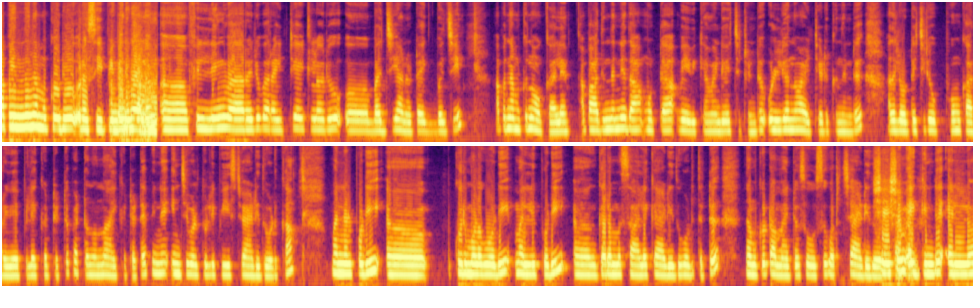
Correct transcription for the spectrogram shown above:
അപ്പൊ ഇന്ന് നമുക്കൊരു റെസിപ്പി എന്തായാലും ഫില്ലിംഗ് വേറൊരു വെറൈറ്റി ആയിട്ടുള്ള ഒരു ബജിയാണ് കേട്ടോ എഗ് ബജി. അപ്പൊ നമുക്ക് നോക്കാം അല്ലേ? അപ്പൊ ആദ്യം തന്നെ ഇതാ മുട്ട വേവിക്കാൻ വേണ്ടി വെച്ചിട്ടുണ്ട്. ഉള്ളി ഒന്ന് വഴറ്റിയെടുക്കുന്നുണ്ട്. അതിലോട്ട് ഇച്ചിരി ഉപ്പും കറിവേപ്പിലയൊക്കെ ഇട്ടിട്ട് പെട്ടെന്നൊന്ന് ആയിക്കിട്ടട്ടെ. പിന്നെ ഇഞ്ചി വെളുത്തുള്ളി പേസ്റ്റും ആഡ് ചെയ്ത് കൊടുക്കാം. മഞ്ഞൾപ്പൊടി കുരുമുളക് പൊടി മല്ലിപ്പൊടി ഗരം മസാല ഒക്കെ ആഡ് ചെയ്ത് കൊടുത്തിട്ട് നമുക്ക് ടൊമാറ്റോ സോസ് കുറച്ച് ആഡ് ചെയ്ത് ശേഷം എഗ്ഗിന്റെ എല്ലോ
